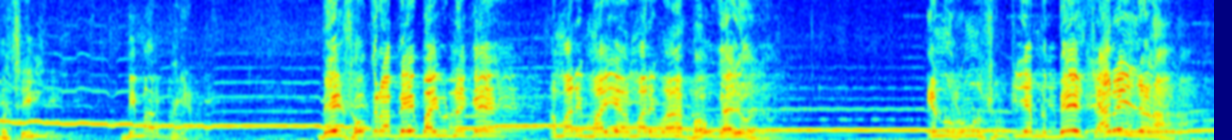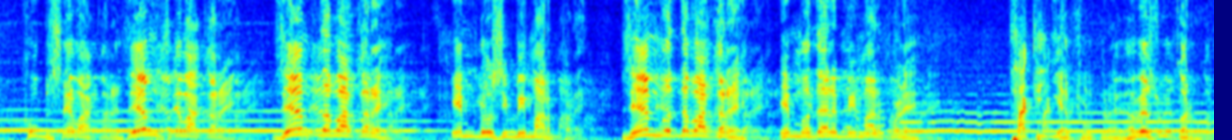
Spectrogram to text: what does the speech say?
પછી બીમાર પડ્યા. બે છોકરા બે બાયુને કે, અમારી માઈએ અમારી વાંહે ભાવ ગાયો છે. એનું ઋણ છૂટી એમને બે ચારેય જણા ખૂબ સેવા કરે, જેમ સેવા કરે, જેમ દવા કરે, એમ ડોસી બીમાર પડે. જેમ દવા કરે, એમ વધારે બીમાર પડે. થાકી ગયા છોકરા હવે શું કરવું?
